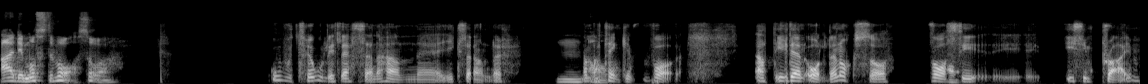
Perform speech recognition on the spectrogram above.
Ja, det måste vara så. Otroligt ledsen när han eh, gick sönder. Mm, Man bara tänker vad, att i den åldern också var ja. i, i sin prime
